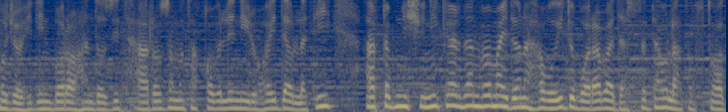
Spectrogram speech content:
مجاهدین با راه اندازی تعرض متقابل نیروهای دولتی عقب نشینی کردند و میدان هوایی دوباره به دست دولت افتاد.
